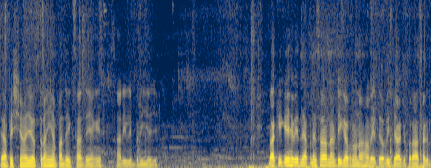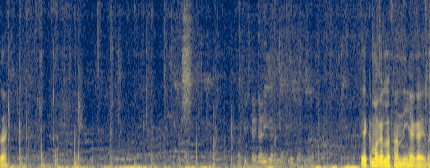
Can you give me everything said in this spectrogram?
ਤੇ ਆ ਪਿੱਛੋਂ ਜੇ ਉਤਰਾ ਹੀ ਆਪਾਂ ਦੇਖ ਸਕਦੇ ਹਾਂ ਕਿ ਸਾਰੀ ਲਿਬੜੀ ਹੈ ਜੀ। ਬਾਕੀ ਕਿਸੇ ਵੀਰ ਨੇ ਆਪਣੇ ਹਿਸਾਬ ਨਾਲ ਟੀਕਾ ਭਰਾਉਣਾ ਹੋਵੇ ਤੇ ਉਹ ਵੀ ਜਾ ਕੇ ਭਰਾ ਸਕਦਾ ਹੈ। ਇੱਕ ਮਗਰ ਲਥਾਨੀ ਹੈਗਾ ਇਹਦਾ।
